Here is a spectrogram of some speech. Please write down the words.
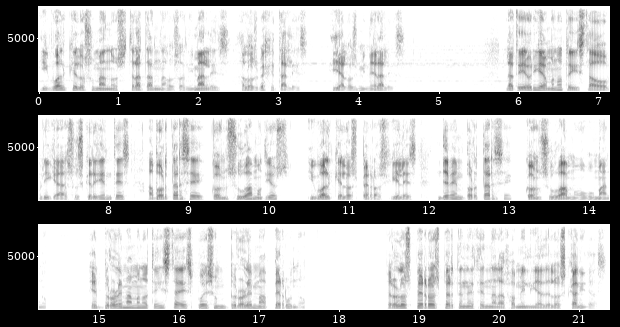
igual que los humanos tratan a los animales, a los vegetales y a los minerales. La teoría monoteísta obliga a sus creyentes a portarse con su amo Dios igual que los perros fieles deben portarse con su amo humano. El problema monoteísta es pues un problema perruno, pero los perros pertenecen a la familia de los cánidas,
